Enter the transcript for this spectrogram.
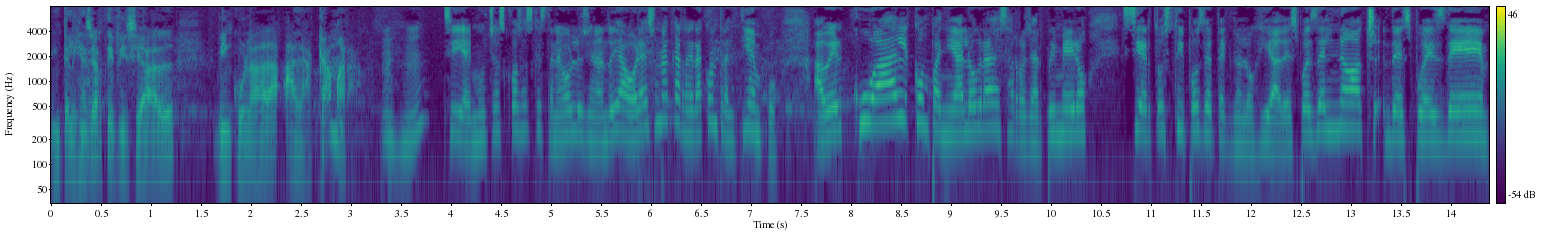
inteligencia artificial vinculada a la cámara. Sí, hay muchas cosas que están evolucionando y ahora es una carrera contra el tiempo. A ver cuál compañía logra desarrollar primero ciertos tipos de tecnología. Después del notch, después de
